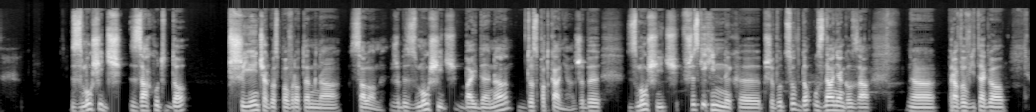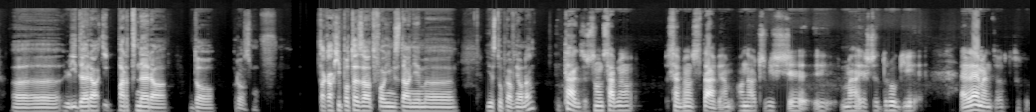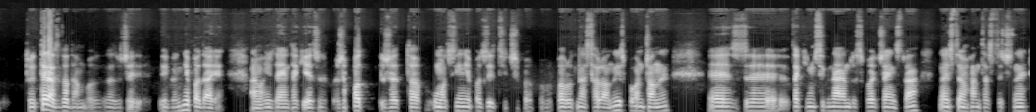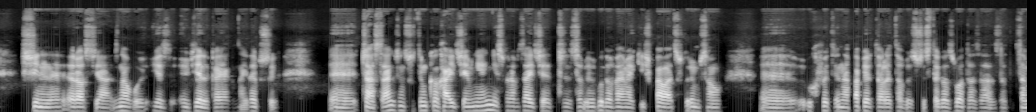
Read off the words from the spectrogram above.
zmusić Zachód do przyjęcia go z powrotem na salony, żeby zmusić Bidena do spotkania, żeby zmusić wszystkich innych e, przywódców do uznania go za e, prawowitego lidera i partnera do rozmów. Taka hipoteza, Twoim zdaniem, e, jest uprawniona? Tak, zresztą sam ją, sam ją stawiam. Ona oczywiście y, ma jeszcze drugi element, który teraz dodam, bo zazwyczaj jego nie podaję, ale moim zdaniem tak jest, że, że, to umocnienie pozycji czy powrót na salony jest połączony e, z takim sygnałem do społeczeństwa. No jest ten fantastyczny silny. Rosja znowu jest wielka, jak w najlepszych e, czasach. W związku z tym kochajcie mnie, nie sprawdzajcie, czy sobie wybudowałem jakiś pałac, w którym są e, uchwyty na papier toaletowy z czystego złota za, za, za,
